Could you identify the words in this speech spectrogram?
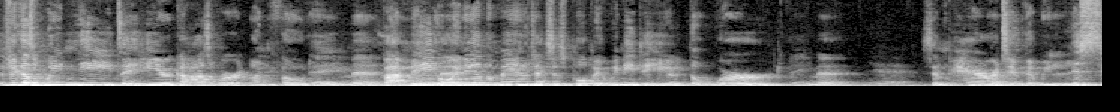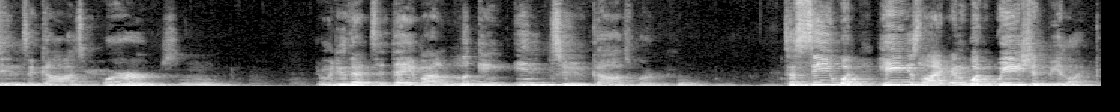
it's because we need to hear God's word unfolded Amen. by me or any other man who takes his pulpit. We need to hear the word. Amen. It's imperative that we listen to God's words. Mm. And we do that today by looking into God's word to see what He's like and what we should be like.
